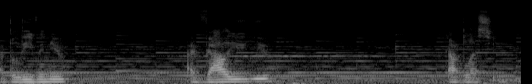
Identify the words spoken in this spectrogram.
I believe in you. I value you. God bless you.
